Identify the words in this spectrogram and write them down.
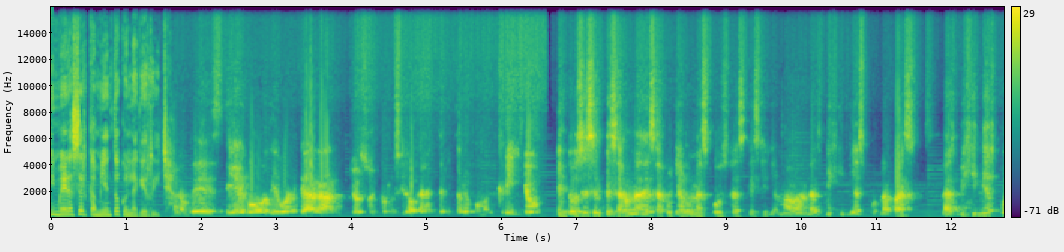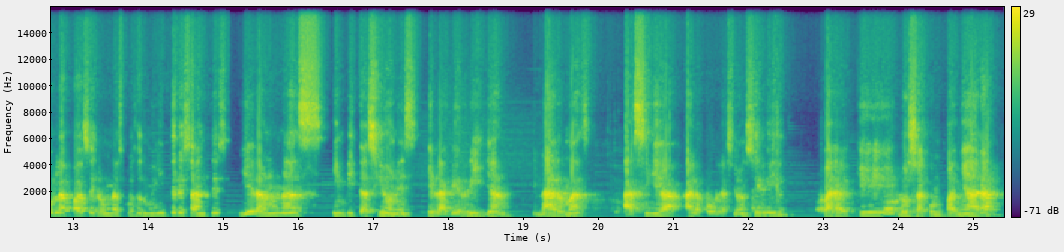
primer acercamiento con la guerrilla. Mi nombre es Diego, Diego Arteaga, yo soy conocido acá en el territorio como el Grillo. Entonces empezaron a desarrollar unas cosas que se llamaban las vigilias por la paz. Las vigilias por la paz eran unas cosas muy interesantes y eran unas invitaciones que la guerrilla en armas hacía a la población civil para que los acompañara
